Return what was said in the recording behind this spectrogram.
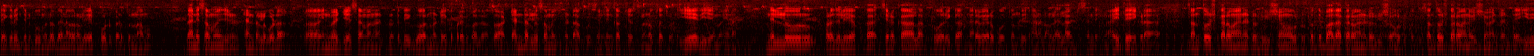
సేకరించిన భూమిలో గన్నవరంలో ఎయిర్పోర్ట్ కడుతున్నాము. దానికి సంబంధించిన టెండర్లు కూడా ఇన్వైట్ చేశామన్నటువంటిది గవర్నమెంట్ యొక్క ప్రతిపాదన. సో ఆ టెండర్లకు సంబంధించిన డాక్యుమెంట్స్ లింకప్ చేస్తున్నాను. ఒకసారి చూడండి. ఏది ఏమైనా నెల్లూరు ప్రజల యొక్క చిరకాల కోరిక నెరవేరబోతుంది అనడంలో ఎలాంటి సందేహం అయితే ఇక్కడ సంతోషకరమైనటువంటి విషయం ఒకటి ఉంటుంది బాధాకరమైనటువంటి విషయం ఒకటి ఉంటుంది. సంతోషకరమైన విషయం ఏంటంటే ఇది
